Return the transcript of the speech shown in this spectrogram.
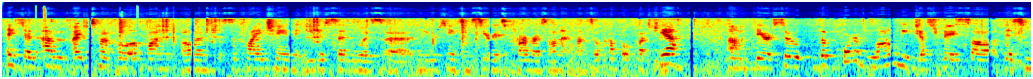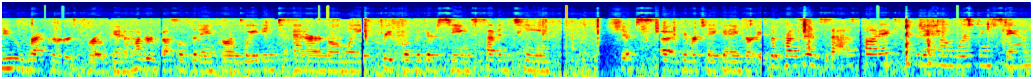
Thanks, Jen. Um, I just want to follow up on, on the supply chain that you just said was uh, you were seeing some serious progress on that front. So a couple of questions. Yeah. Um, there. So the port of Long Beach yesterday saw this new record broken: 100 vessels at anchor waiting to enter. Normally, pre-COVID, they're seeing 17 ships, uh, give or take, at anchor. Is the president satisfied today on where things stand?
